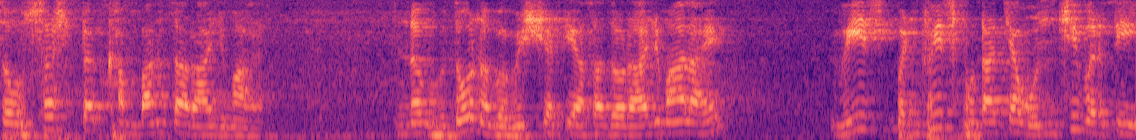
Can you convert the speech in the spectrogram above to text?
चौसष्ट खांबांचा राजमहाल. न भूतो न भविष्यती असा जो राजमहाल आहे वीस पंचवीस फुटाच्या उंचीवरती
